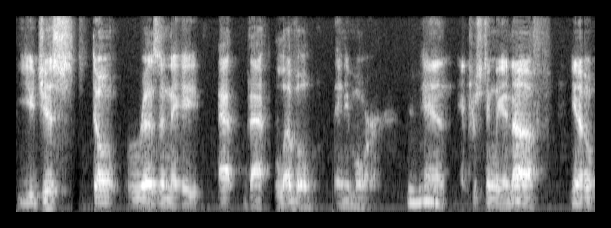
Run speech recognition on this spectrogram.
you just don't resonate at that level anymore. Mm-hmm. And interestingly enough, you know,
